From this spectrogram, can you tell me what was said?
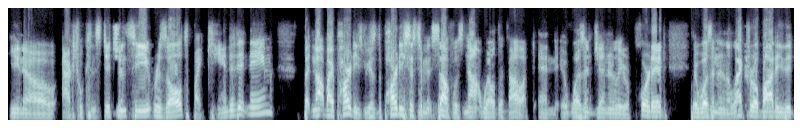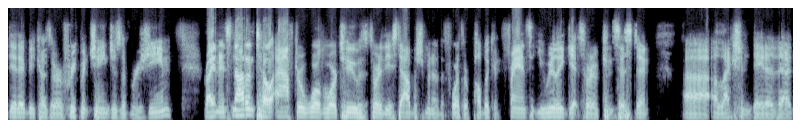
you know, actual constituency results by candidate name, but not by parties because the party system itself was not well developed and it wasn't generally reported. There wasn't an electoral body that did it because there were frequent changes of regime, right? And it's not until after World War II, with sort of the establishment of the Fourth Republic in France, that you really get sort of consistent uh, election data that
